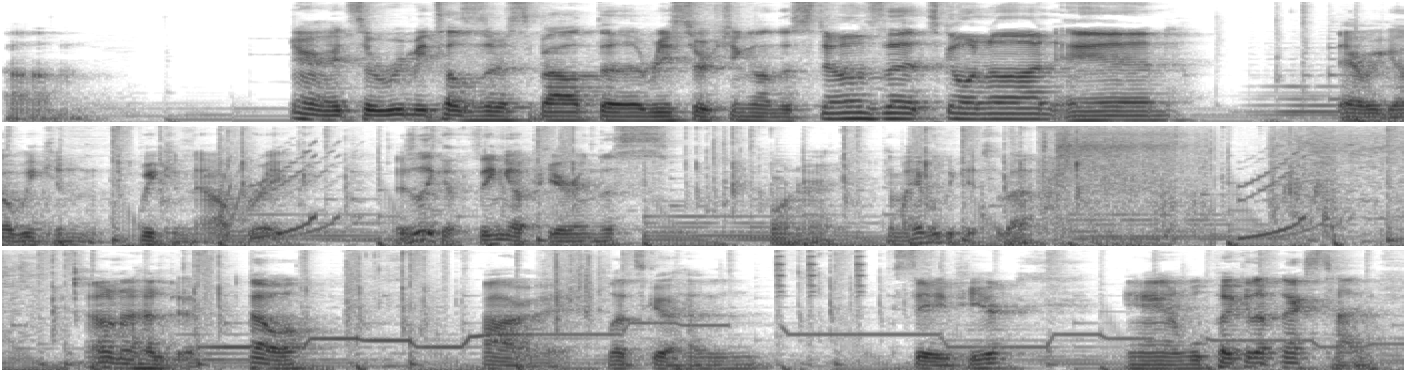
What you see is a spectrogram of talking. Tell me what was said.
Um, Alright, so Rumi tells us about the researching on the stones that's going on, and there we go, we can we can now break. There's like a thing up here in this corner. Am I able to get to that? I don't know how to do it. Oh well. Alright, let's go ahead and save here. And we'll pick it up next time.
